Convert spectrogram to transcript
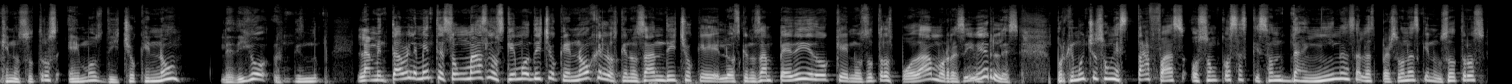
que nosotros hemos dicho que no. Le digo, lamentablemente son más los que hemos dicho que no que los que nos han dicho que los que nos han pedido que nosotros podamos recibirles, porque muchos son estafas o son cosas que son dañinas a las personas que nosotros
